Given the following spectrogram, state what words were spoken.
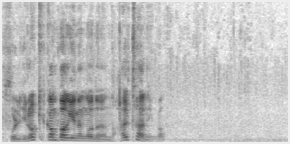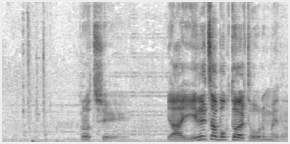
불 이렇게 깜빡이는 거는 할트 아닌가? 그렇지. 야, 이 일자 복도 할트 오랜만이다.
